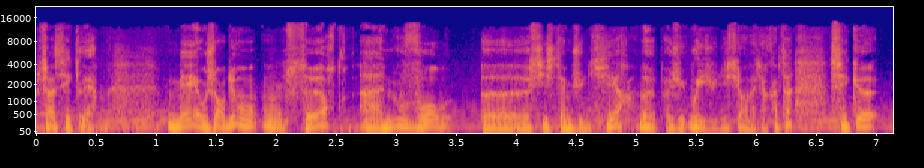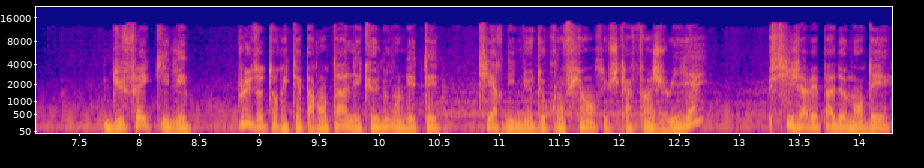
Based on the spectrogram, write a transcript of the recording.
Ça, c'est clair. Mais aujourd'hui, on, se heurte à un nouveau euh, système judiciaire. Euh, oui, judiciaire, on va dire comme ça. C'est que du fait qu'il est plus d'autorité parentale et que nous, on était tiers digne de confiance jusqu'à fin juillet, si j'avais pas demandé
